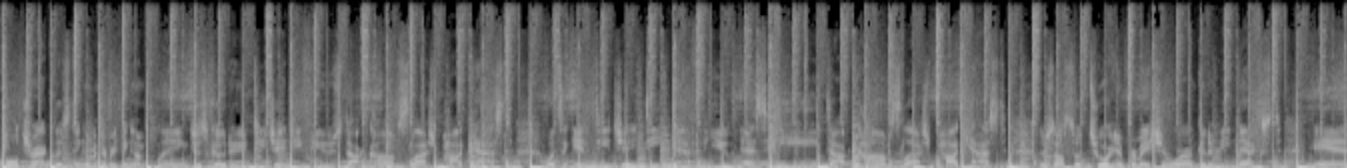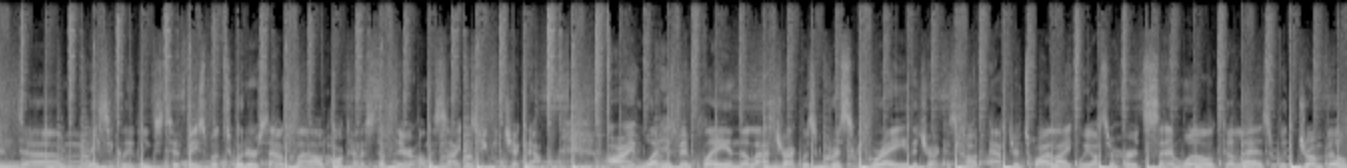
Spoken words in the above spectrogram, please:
full track listing of everything I'm playing. Just go to djdfuse.com slash podcast. Once again, djdfuse.com slash podcast. There's also tour information where I'm going to be next, and um, basically links to Facebook, Twitter, SoundCloud, all kind of stuff there on the site, so you can check it out. All right, what has been playing? The last track was Chris Gray. The track is called After Twilight. We also heard Samuel Galez with Drumville.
